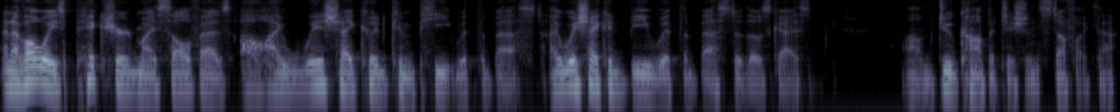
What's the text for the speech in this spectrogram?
and I've always pictured myself as, oh, I wish I could compete with the best. I wish I could be with the best of those guys, um, do competitions, stuff like that.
